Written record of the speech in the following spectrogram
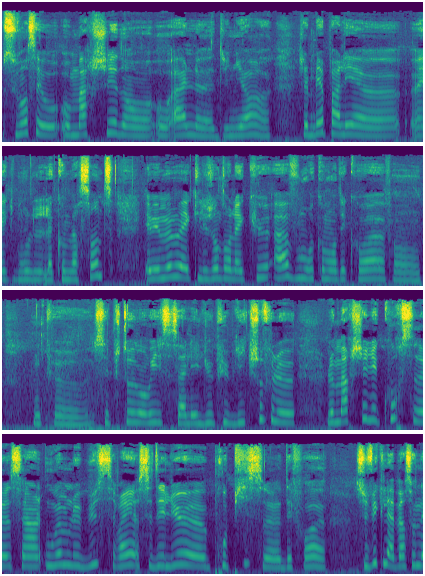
souvent, c'est au, marché, dans, au hall euh, du Niort. J'aime bien parler euh, avec la commerçante et même avec les gens dans la queue. Ah, vous me recommandez quoi? Enfin, donc euh, c'est plutôt dans oui, ça, les lieux publics. Je trouve que le, marché, les courses, ou même le bus, c'est vrai, c'est des lieux propices. des fois, il suffit que la personne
